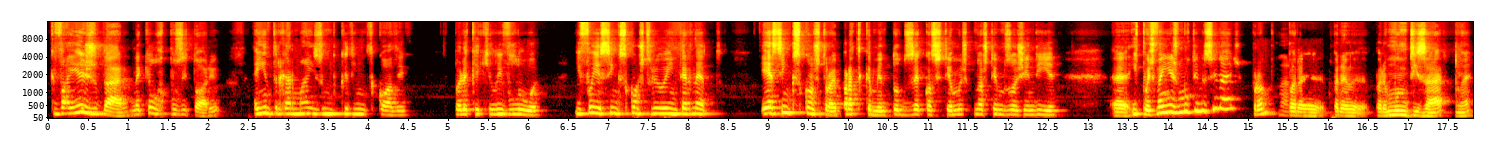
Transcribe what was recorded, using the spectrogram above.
que vai ajudar naquele repositório a entregar mais um bocadinho de código para que aquilo evolua. E foi assim que se construiu a internet. É assim que se constrói praticamente todos os ecossistemas que nós temos hoje em dia. Uh, e depois vêm as multinacionais, pronto, claro. para, para, para monetizar, não é?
